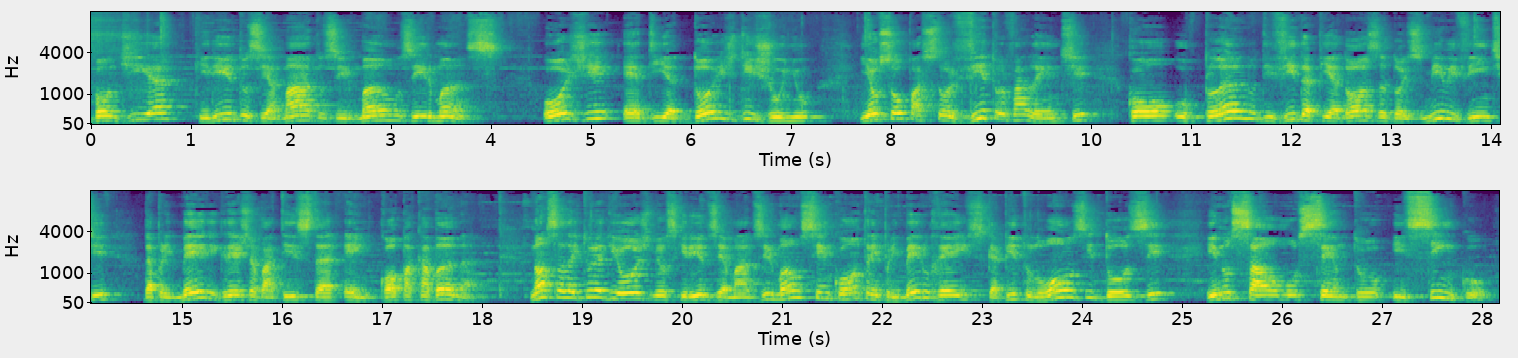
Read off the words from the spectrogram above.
Bom dia, queridos e amados irmãos e irmãs. Hoje é dia 2 de junho e eu sou o pastor Vitor Valente com o Plano de Vida Piedosa 2020 da Primeira Igreja Batista em Copacabana. Nossa leitura de hoje, meus queridos e amados irmãos, se encontra em 1 Reis, capítulo 11 e 12 e no Salmo 105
